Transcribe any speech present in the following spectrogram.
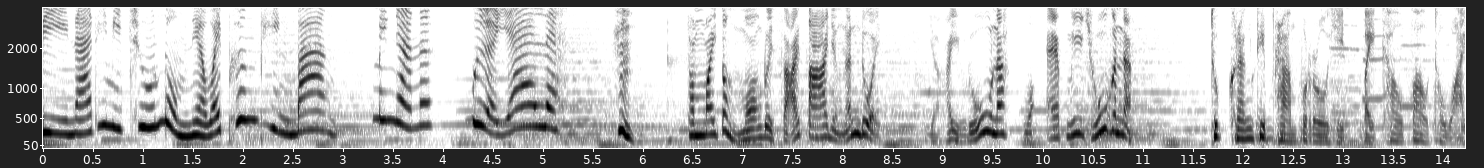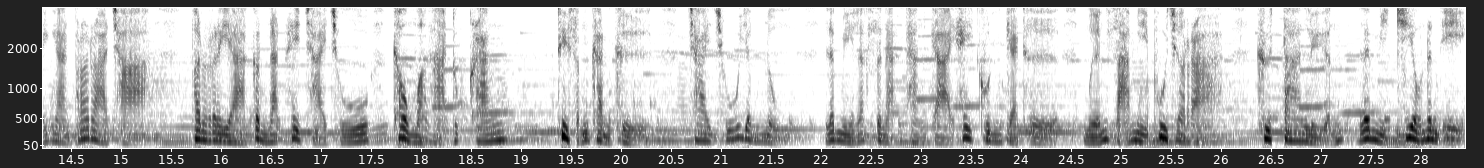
ดีนะที่มีชู้หนุ่มเนี่ยไว้พึ่งพิงบ้าง ไม่งั้นนะเบื่อแย่เลย ทำไมต้องมองด้วยสายตาอย่างนั้นด้วย อย่าให้รู้นะ ว่าแอบมีชู้กันนะทุกครั้งที่พราหมณ์ปุโรหิตไปเข้าเฝ้าถวายงานพระราชาภรรยาก็นัดให้ชายชู้เข้ามาหาทุกครั้ง ที่สำคัญคือ ชายชู้ยังหนุ่ม และมีลักษณะทางกายให้คุณแก่เธอ เหมือนสามีผู้ชรา คือตาเหลืองและมีเขี้ยวนั่นเอง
